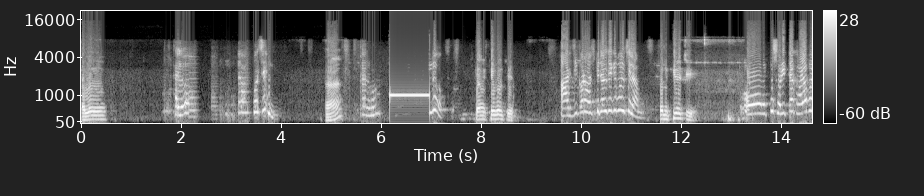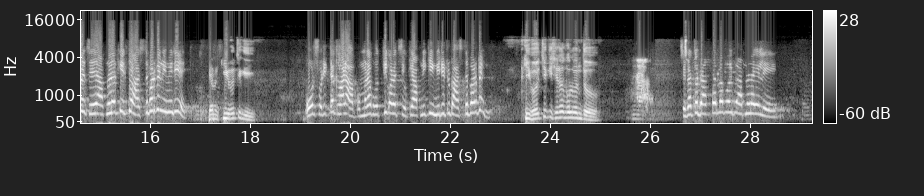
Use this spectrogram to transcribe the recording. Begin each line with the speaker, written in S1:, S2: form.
S1: Hello.
S2: Hello. বলছেন?
S1: হ্যাঁ?
S2: Hello.
S1: কে বলছেন
S2: আরজিকর হসপিটাল থেকে বলছিলাম।
S1: কেন কি হয়েছে?
S2: ও একটু শরীরটা খারাপ হয়েছে। আপনারা কি একটু আসতে পারবেন ইমিডিয়েট?
S1: কেন কি হয়েছে কি?
S2: ওর শরীরটা খারাপ আমরা ভর্তি করাচ্ছি। ওকে আপনি কি ইমিডিয়েট একটু আসতে পারবেন?
S1: কি হয়েছে কি সেটা বলবেন তো?
S2: সেটা তো ডাক্তাররা বলবে আপনারা এলে।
